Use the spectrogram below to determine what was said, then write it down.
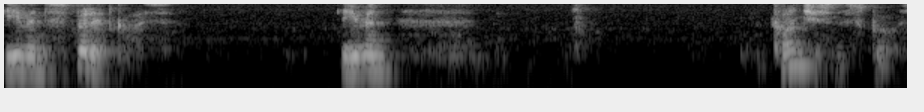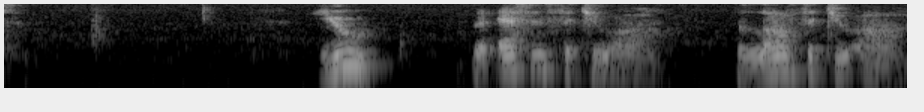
even spirit goes, even consciousness goes. You, the essence that you are, the love that you are,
